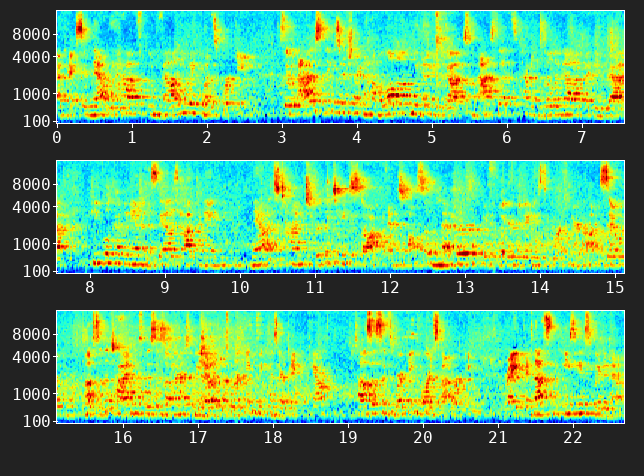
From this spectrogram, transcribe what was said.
Okay, so now we have evaluate what's working. So as things are starting to come along, you know, you've got some assets kind of building up and you've got people coming in and sales happening. Now it's time to really take stock and to also measure if what you're doing is working or not. So most of the time as business owners, we know it's working because our bank account tells us it's working or it's not working, right? And that's the easiest way to know.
